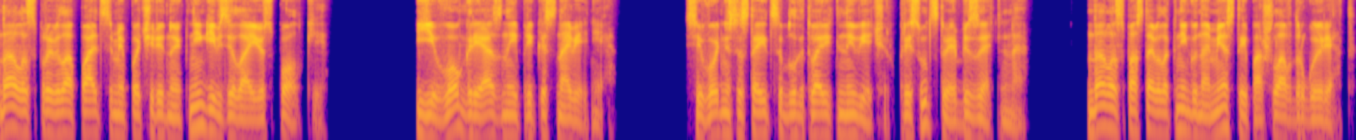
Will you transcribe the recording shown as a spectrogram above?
Даллас провела пальцами по очередной книге и взяла ее с полки. Его грязные прикосновения. Сегодня состоится благотворительный вечер. Присутствие обязательно. Даллас поставила книгу на место и пошла в другой ряд.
